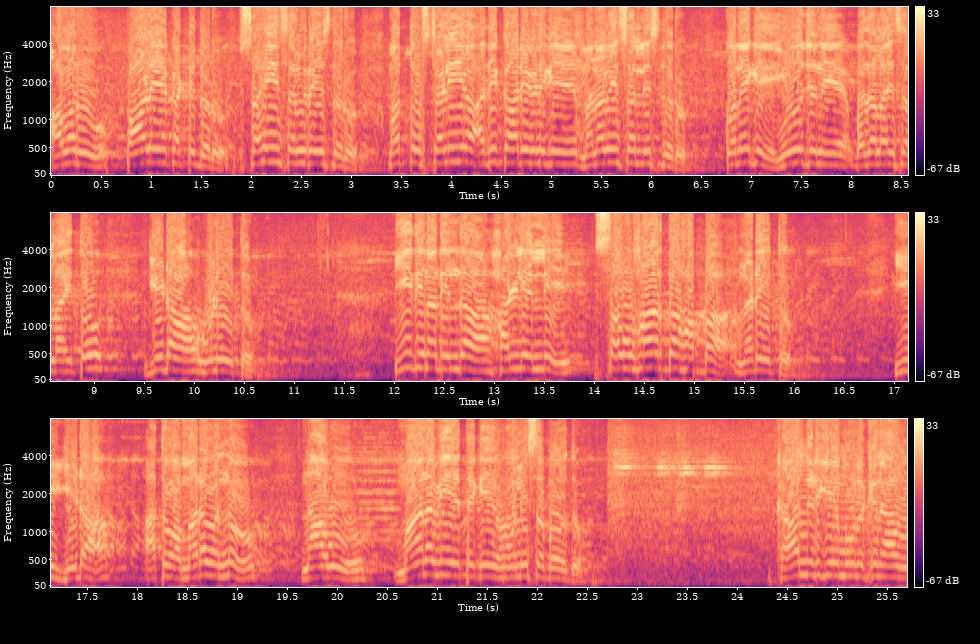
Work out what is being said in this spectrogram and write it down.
ಅವರು ಪಾಳೆಯ ಕಟ್ಟಿದರು ಸಹಿ ಸಂಗ್ರಹಿಸಿದರು ಮತ್ತು ಸ್ಥಳೀಯ ಅಧಿಕಾರಿಗಳಿಗೆ ಮನವಿ ಸಲ್ಲಿಸಿದರು. ಕೊನೆಗೆ ಯೋಜನೆ ಬದಲಾಯಿಸಲಾಯಿತು, ಗಿಡ ಉಳಿಯಿತು. ಈ ದಿನದಿಂದ ಹಳ್ಳಿಯಲ್ಲಿ ಸೌಹಾರ್ದ ಹಬ್ಬ ನಡೆಯಿತು. ಈ ಗಿಡ ಅಥವಾ ಮರವನ್ನು ನಾವು ಮಾನವೀಯತೆಗೆ ಹೋಲಿಸಬಹುದು. ಕಾಲ್ನಡಿಗೆಯ ಮೂಲಕ ನಾವು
